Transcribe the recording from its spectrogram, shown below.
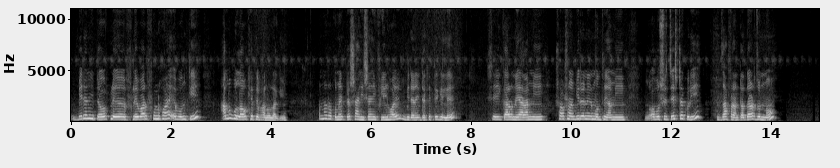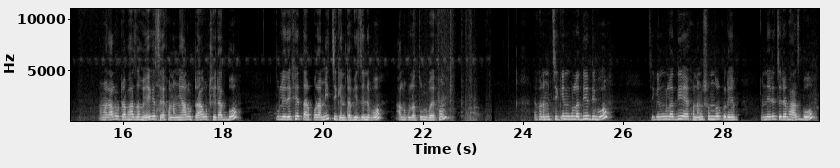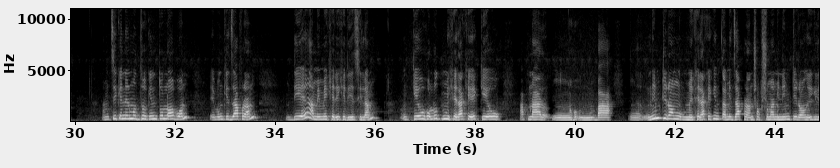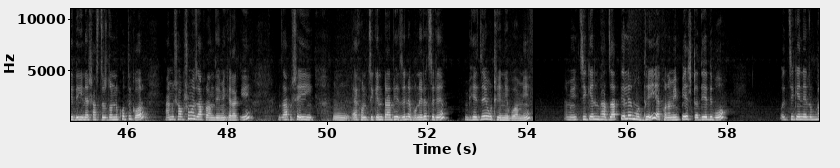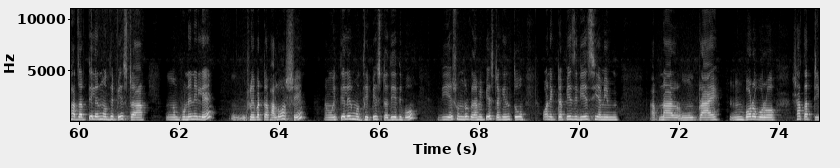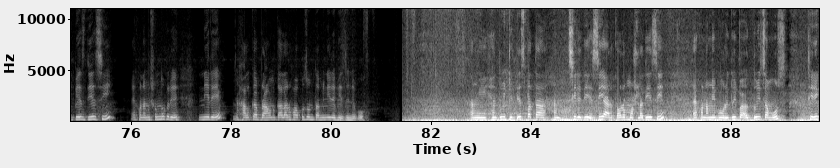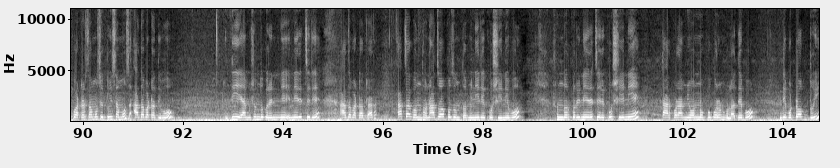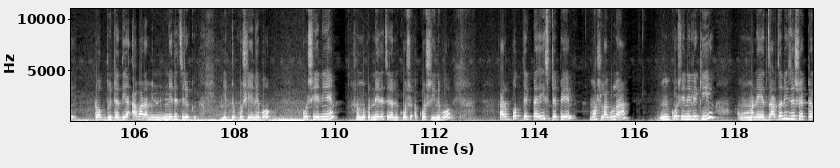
বিরিয়ানিটাও ফ্লেভারফুল হয় এবং কি আলুগুলাও খেতে ভালো লাগে। অন্যরকম একটা শাহি শাহি ফিল হয় বিরিয়ানিটা খেতে গেলে। সেই কারণে আর আমি সবসময় বিরিয়ানির মধ্যে আমি অবশ্যই চেষ্টা করি জাফরানটা দেওয়ার জন্য। আমার আলুটা ভাজা হয়ে গেছে, এখন আমি আলুটা উঠিয়ে রাখব, তুলে রেখে তারপর আমি চিকেনটা ভেজে নেব। আলুগুলো তুলবো এখন। এখন আমি চিকেনগুলো দিয়ে দিব। চিকেনগুলো দিয়ে এখন আমি সুন্দর করে নেড়ে চেড়ে ভাজবো। আমি চিকেনের মধ্যেও কিন্তু লবণ এবং কি জাফরান দিয়ে আমি মেখে রেখে দিয়েছিলাম। কেউ হলুদ মেখে রাখে, কেউ আপনার বা নিমটি রং মেখে রাখে, কিন্তু আমি জাফরান সবসময় আমি নিমটি রং এগুলি দিই না, স্বাস্থ্যের জন্য ক্ষতিকর। আমি সবসময় জাফরান দিয়ে মেখে রাখি। জাফ, সেই এখন চিকেনটা ভেজে নেব নেড়ে চেড়ে ভেজে উঠিয়ে নেব আমি। আমি ওই চিকেন ভাজা তেলের মধ্যেই এখন আমি পেস্টটা দিয়ে দেব। ওই চিকেনের ভাজার তেলের মধ্যে পেস্টটা ভুনে নিলে ফ্লেভারটা ভালো আসে। আমি ওই তেলের মধ্যে পেস্টটা দিয়ে দেব। দিয়ে সুন্দর করে আমি পেস্টটা কিন্তু অনেকটা পেজে দিয়েছি। আমি আপনার প্রায় বড় বড় সাত আটটি পেজ দিয়েছি। এখন আমি সুন্দর করে নেড়ে হালকা ব্রাউন কালার হওয়া পর্যন্ত আমি নেড়ে ভেজে নেব। আমি দুইটি তেজপাতা ছিঁড়ে দিয়েছি আর গরম মশলা দিয়েছি। এখন আমি ভরে দুই দুই চামচ থ্রি কোয়ার্টার চামচের দুই চামচ আদা বাটা দেবো। দিয়ে আমি সুন্দর করে নেড়ে চেড়ে আদা বাটাটার কাঁচা গন্ধ না যাওয়া পর্যন্ত আমি নেড়ে কষিয়ে নেব। সুন্দর করে নেড়ে চেড়ে কষিয়ে নিয়ে তারপর আমি অন্য উপকরণগুলো দেব। দেব টক দই। টক দুইটা দিয়ে আবার আমি নেড়ে চেড়ে একটু কষিয়ে নেব। কষিয়ে নিয়ে সুন্দর করে নেড়ে চেড়ে আমি কষ- কষিয়ে নেব। কারণ প্রত্যেকটা স্টেপে মশলাগুলা কষিয়ে নিলে কি মানে যার যা নিজস্ব একটা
